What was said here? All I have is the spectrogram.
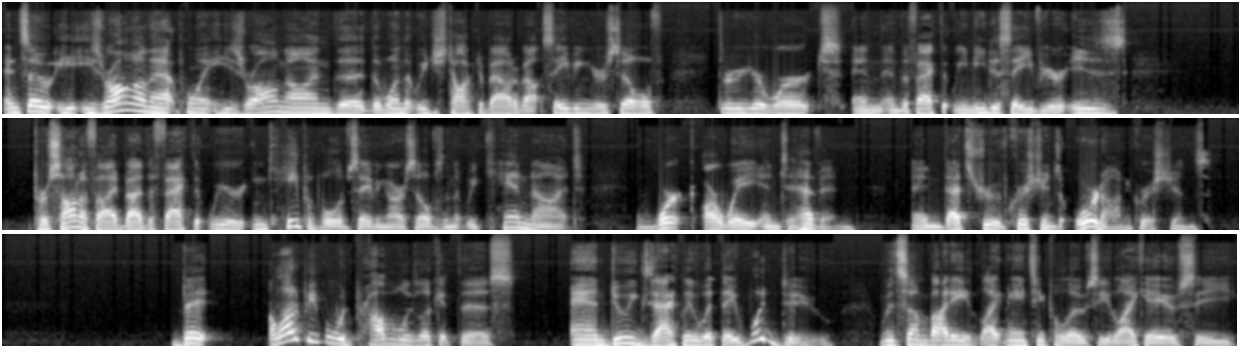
And so he, he's wrong on that point. He's wrong on the, the one that we just talked about, about saving yourself through your works. And, and the fact that we need a Savior is personified by the fact that we're incapable of saving ourselves and that we cannot work our way into heaven. And that's true of Christians or non Christians. But a lot of people would probably look at this and do exactly what they would do with somebody like Nancy Pelosi, like AOC,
